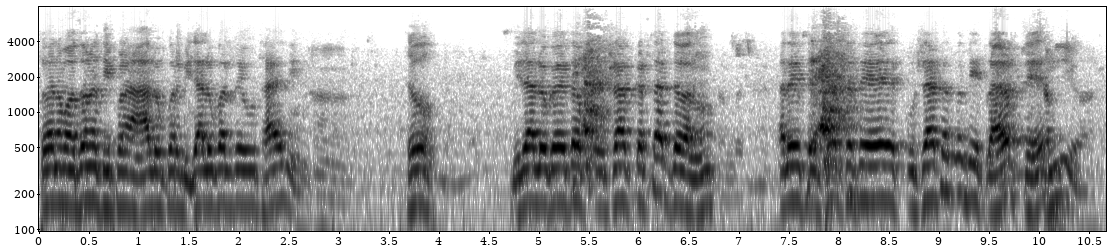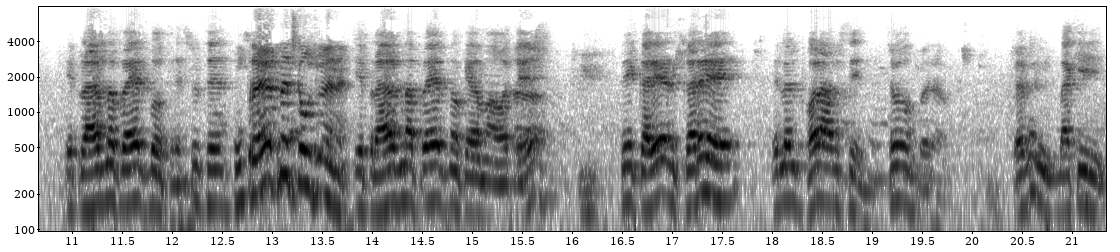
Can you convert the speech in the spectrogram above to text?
તો એનો વાંધો નથી પણ આ લોકો બીજા લોકો તો એવું થાય ને. તો બીજા લોકો તો પુરુષાર્થ કરતા જ જવાનું. અને પુરુષાર્થ છે પુરુષાર્થ જ નથી પ્રારંભ છે. એ પ્રારંભ એ પ્રયત્નો છે. શું છે? હું પ્રયત્ન જ કઉ છું એને. એ પ્રારબ્ધના પ્રયત્નો કહેવામાં આવે છે. તે કરે કરે એટલે ફળ આવશે. જો બરાબર. બરાબર. ને? બાકી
